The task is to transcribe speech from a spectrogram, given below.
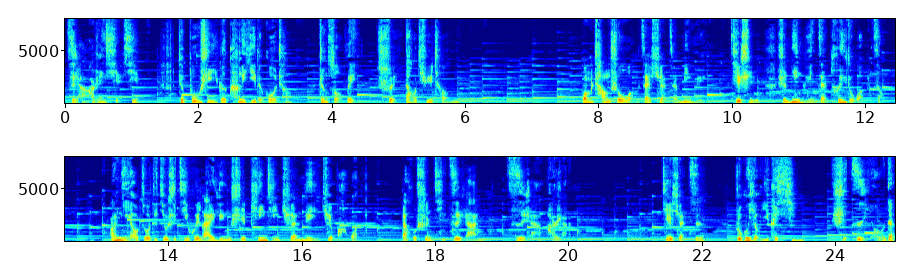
自然而然显现。这不是一个刻意的过程。正所谓水到渠成。我们常说我们在选择命运，其实是命运在推着我们走，而你要做的就是机会来临时拼尽全力去把握，然后顺其自然，自然而然。节选自：如果有一颗心是自由的。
